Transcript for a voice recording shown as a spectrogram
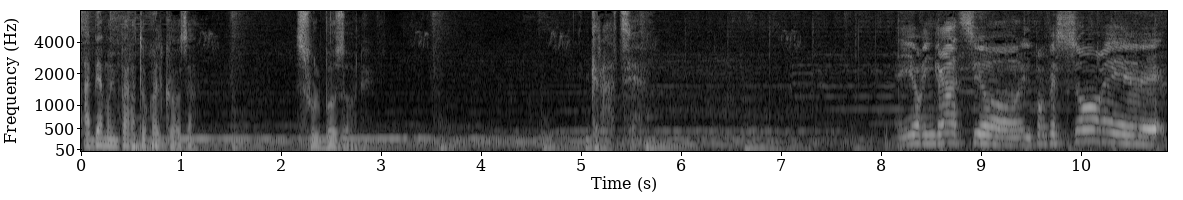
abbiamo imparato qualcosa sul bosone. Grazie. Io ringrazio il professore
